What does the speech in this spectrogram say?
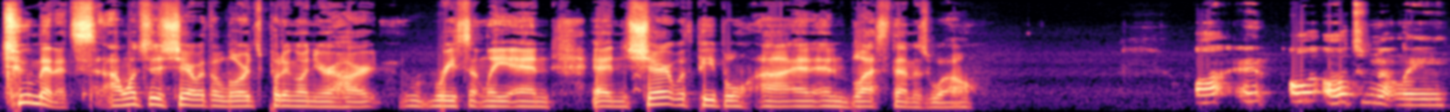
two minutes. I want you to share what the Lord's putting on your heart recently, and and share it with people, uh, and and bless them as well uh, and ultimately,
